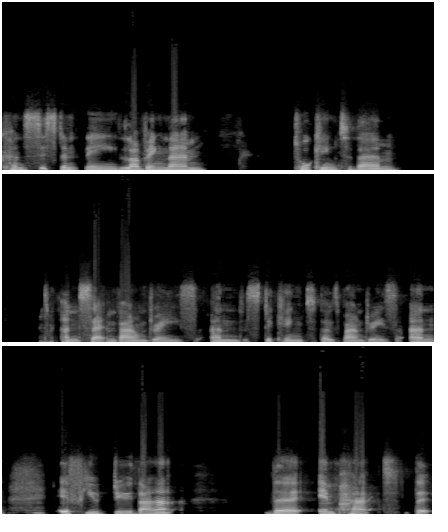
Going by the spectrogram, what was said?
consistently loving them, talking to them, and setting boundaries and sticking to those boundaries. And if you do that, the impact that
